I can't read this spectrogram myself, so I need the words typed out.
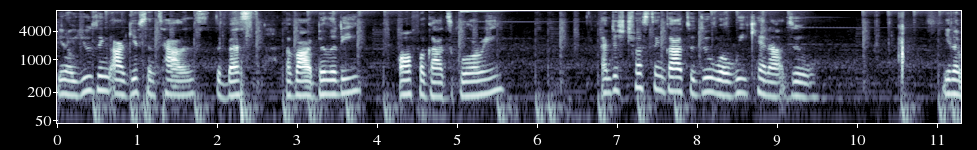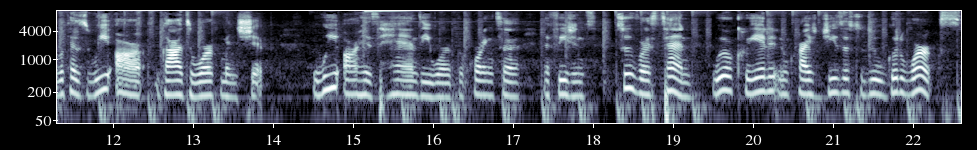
you know, using our gifts and talents the best of our ability, all for God's glory, and just trusting God to do what we cannot do. You know, because we are God's workmanship. We are his handiwork, according to Ephesians 2, verse 10. We were created in Christ Jesus to do good works,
